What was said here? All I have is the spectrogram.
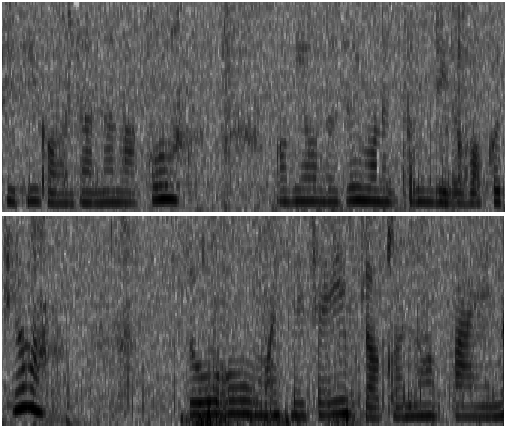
फेरि घर जान लागेको अघि आउँदा चाहिँ मलाई एकदम ढिलो भएको थियो। सो मैले चाहिँ भ्लग गर्न पाएन।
